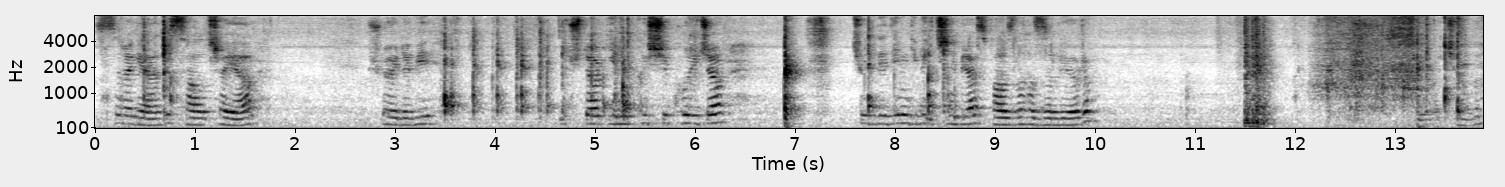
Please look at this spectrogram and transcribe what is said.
Sıra geldi salçaya. Şöyle bir 3-4 yemek kaşığı koyacağım. Çünkü dediğim gibi içini biraz fazla hazırlıyorum. Şunu açalım.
